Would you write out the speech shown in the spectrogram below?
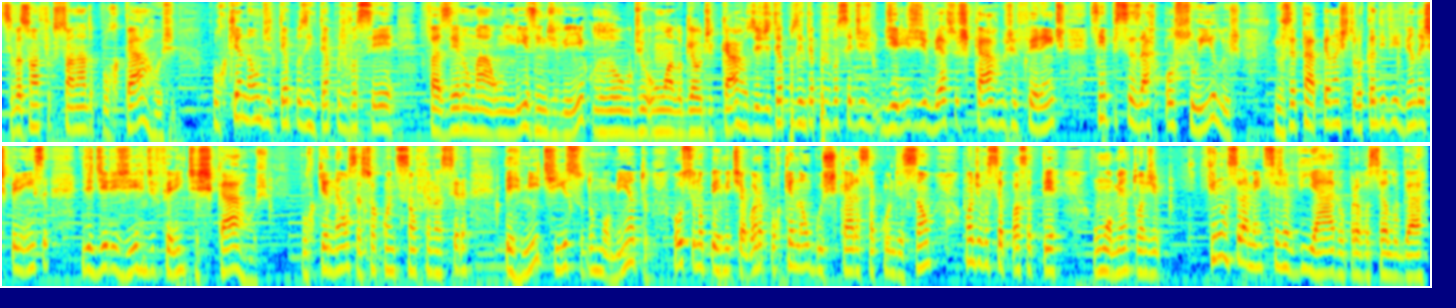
Se você é um aficionado por carros, por que não de tempos em tempos você fazer uma, um leasing de veículos ou de um aluguel de carros e de tempos em tempos você dirige diversos carros diferentes sem precisar possuí-los? Você está apenas trocando e vivendo a experiência de dirigir diferentes carros. Por que não, se a sua condição financeira permite isso no momento, ou se não permite agora, por que não buscar essa condição onde você possa ter um momento onde financeiramente seja viável para você alugar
